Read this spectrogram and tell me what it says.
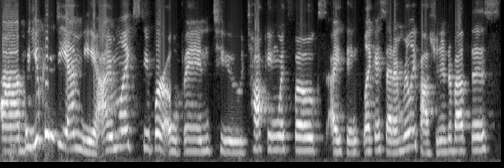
Uh, but you can DM me. I'm like super open to talking with folks. I think, like I said, I'm really passionate about this.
